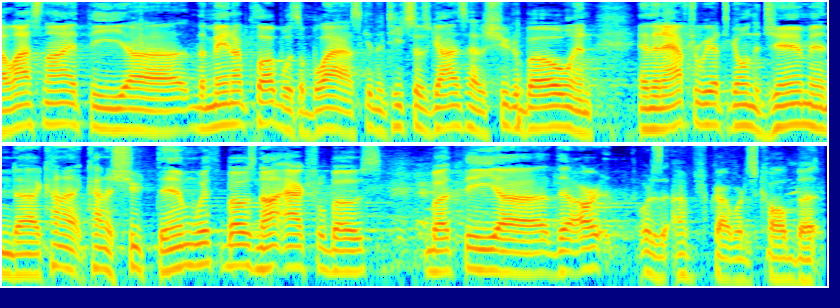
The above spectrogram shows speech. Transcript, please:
Uh, last night, the uh, the Man Up Club was a blast. Getting to teach those guys how to shoot a bow, and, and then after we got to go in the gym and kind of kind of shoot them with bows, not actual bows, but the uh, the art. What is it? I forgot what it's called, but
